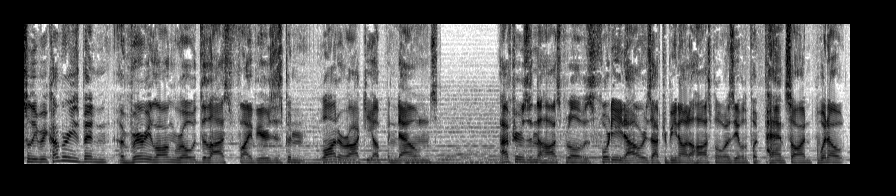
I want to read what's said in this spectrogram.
So the recovery's been a very long road the last five years. It's been a lot of rocky up and downs. After I was in the hospital, it was 48 hours after being out of hospital, I was able to put pants on. Went out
